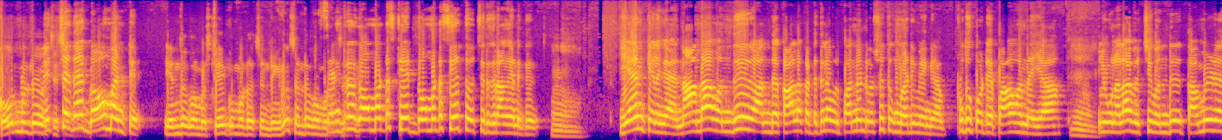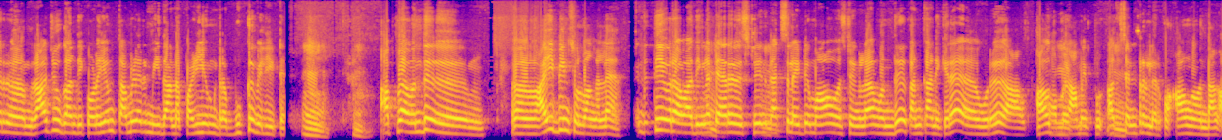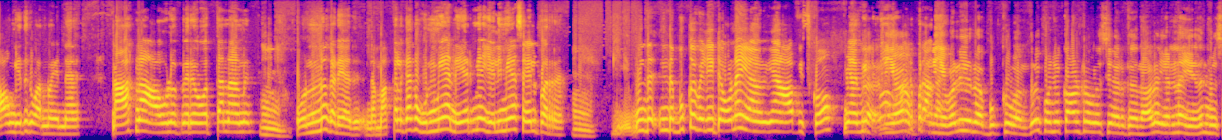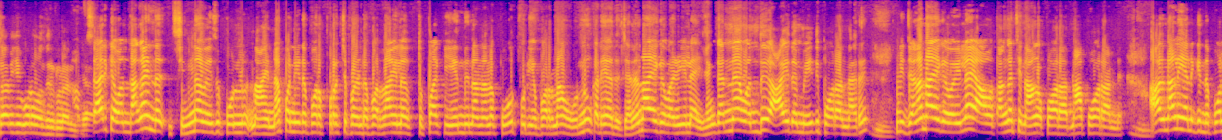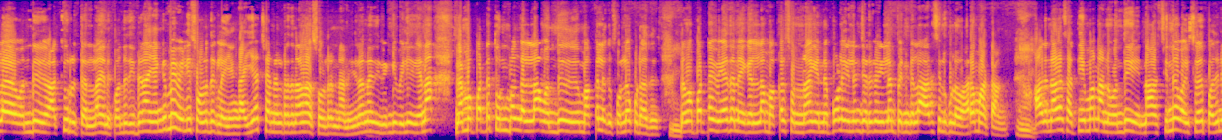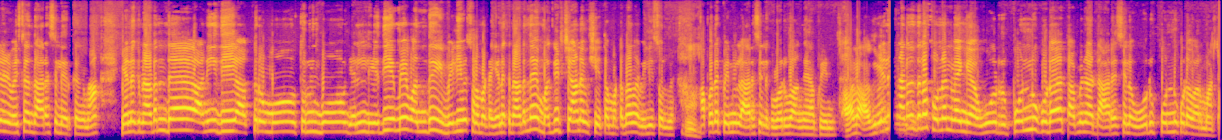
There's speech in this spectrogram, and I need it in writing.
கவர்மெண்ட்டே வச்சு வச்சதே கவர்மெண்ட் எந்த government state government வச்சிருந்தீங்களா? Central government central government state government சேர்த்து வச்சிருக்காங்க எனக்கு. ஏன்னு கேளுங்க நான் தான் வந்து அந்த காலகட்டத்துல ஒரு பன்னெண்டு வருஷத்துக்கு முன்னாடி வைங்க புதுக்கோட்டை பாவன் ஐயா. இவங்களெல்லாம் வச்சு வந்து தமிழர் ராஜீவ் காந்தி கொலையும் தமிழர் மீதான பழியும்ன்ற புக்கு வெளியிட்டேன். அப்ப வந்து ஐபின்னு சொல்லுவாங்கல்ல இந்த தீவிரவாதிகளை டெரரிஸ்ட் இந்த நக்சலைட் மாவோயிஸ்டுங்களா வந்து கண்காணிக்கிற ஒரு அமைப்பு. அது சென்ட்ரல்ல இருக்கும். அவங்க வந்தாங்க. அவங்க எதுக்கு வரணும் என்ன? நானா அவ்வளவு பெரிய ஒருத்தன் நானு. ம். ஒண்ணும் கிடையாது. இந்த மக்களுக்காக உண்மையா நேர்மையா எளிமையா செயல்படுறேன். இந்த இந்த புக்கை வெளியிட்ட உடனே என் ஆபீஸ்க்கும் என் வீட்டுக்கும் நீங்க வெளியிடுற புக்கு வந்து கொஞ்சம் கான்ட்ரவர்சியா இருக்கிறதுனால என்ன ஏதுன்னு விசாரிக்க கூட வந்திருக்கலாம் விசாரிக்க வந்தாங்க. இந்த சின்ன வயசு பொண்ணு நான் என்ன பண்ணிட போறேன்? புரட்சி பண்ணிட போறேனா? இல்ல துப்பாக்கி ஏந்து நான் நல்லா போர் புரிய போறேன்னா ஒண்ணும் கிடையாது. ஜனநாயக வழியில எங்க அண்ணன் வந்து ஆயுதம் மீதி போறான்னாரு. இங்க ஜனநாயக வழியில அவன் தங்கச்சி நாங்க போறார் நான் போறான்னு. அதனால எனக்கு இந்த போல வந்து அச்சுறுத்தல்லாம் எனக்கு வந்தது. இது நான் எங்கேயுமே வெளியே சொன்னதுக்கு இல்லை. எங்க ஐயா சேனல்ன்றதுனால நான் சொல்றேன் நான். இதெல்லாம் இது எங்க வெளியே ஏன்னா நம்ம பட்ட துன்பங்கள்லாம் வந்து மக்களுக்கு சொல்லக்கூடாது. நம்ம பட்ட வேதனைகள்லாம் மக்கள் சொன்னா என்ன போல இளைஞர்கள் இளம் பெண்கள் அரசியலுக்குள்ள வர மாட்டாங்க அதனால சத்தியமா நான் வந்து நான் சின்ன வயசுல பதினேழு வயசுல இந்த அரசியல் இருக்கேங்கன்னா எனக்கு நடந்த அநீதி அக்கிரமம் துன்பம் எல் எதையுமே வந்து வெளியே சொல்ல மாட்டேன். எனக்கு நடந்த மகிழ்ச்சியான விஷயத்த மட்டும் தான் நான் வெளியே சொல்வேன். அப்பதான் பெண்கள் அரசியலுக்கு வருவாங்க அப்படின்னு. எனக்கு நடந்ததெல்லாம் சொன்னேன்னு வைங்க. ஒரு பொண்ணு கூட தமிழ்நாட்டு அரசியல ஒரு பொண்ணு கூட வரமாட்டேன்.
